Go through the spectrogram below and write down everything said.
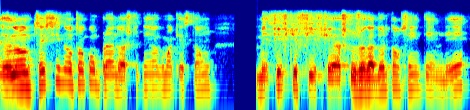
Eu não sei se não estão comprando, eu acho que tem alguma questão 50-50. Acho que os jogadores estão sem entender,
